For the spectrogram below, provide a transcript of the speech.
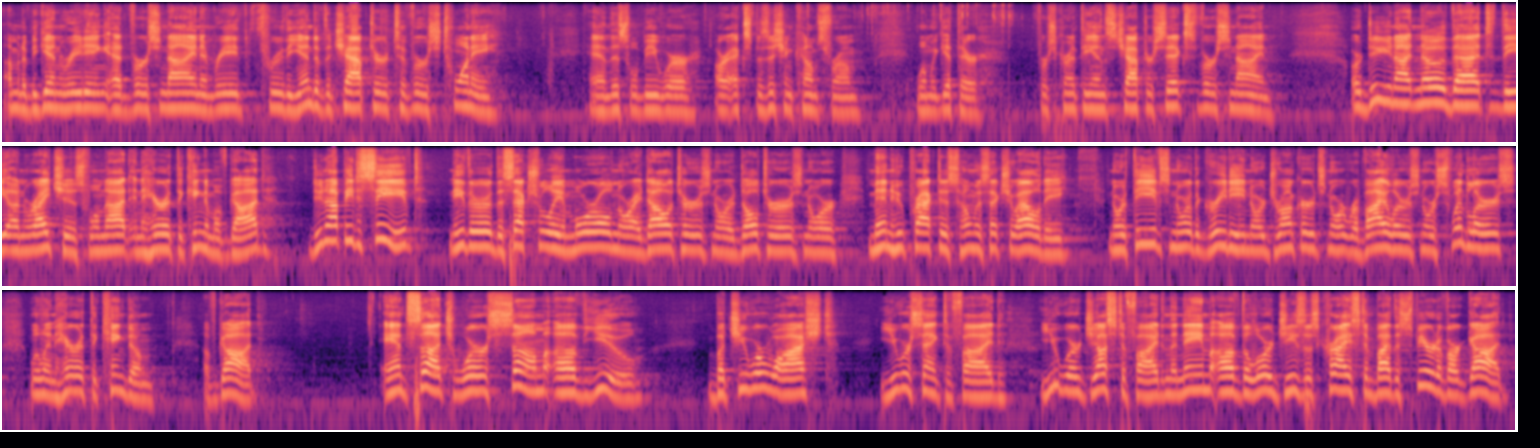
I'm going to begin reading at verse 9 and read through the end of the chapter to verse 20. And this will be where our exposition comes from when we get there. 1 Corinthians chapter 6 verse 9. Or do you not know that the unrighteous will not inherit the kingdom of God? Do not be deceived. Neither the sexually immoral, nor idolaters, nor adulterers, nor men who practice homosexuality, nor thieves, nor the greedy, nor drunkards, nor revilers, nor swindlers will inherit the kingdom of God. And such were some of you, but you were washed, you were sanctified, you were justified in the name of the Lord Jesus Christ and by the Spirit of our God.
